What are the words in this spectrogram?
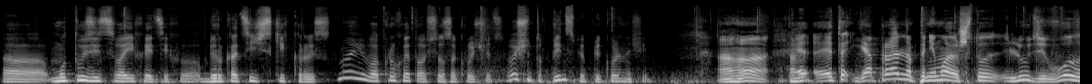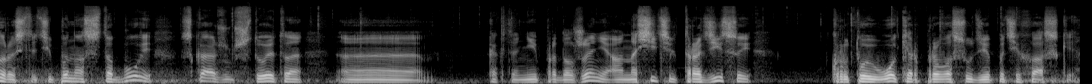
э, мутузить своих этих э, бюрократических крыс. Ну и вокруг этого все закручивается. В общем-то, в принципе, прикольный фильм. Ага. Там- Э, Это я правильно понимаю, что люди в возрасте, типа нас с тобой, скажут, что это э, как-то не продолжение, а носитель традиций крутой Уокер правосудия по-техасски.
